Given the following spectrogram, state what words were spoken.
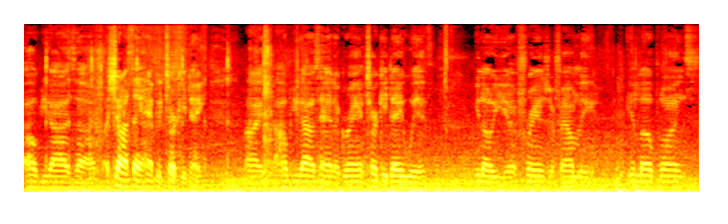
I hope you guys, uh, shall I say, happy Turkey Day. All right, I hope you guys had a grand Turkey Day with, you know, your friends, your family, your loved ones.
